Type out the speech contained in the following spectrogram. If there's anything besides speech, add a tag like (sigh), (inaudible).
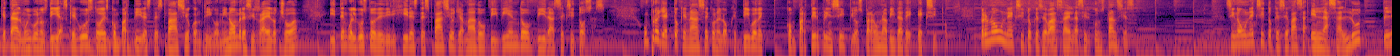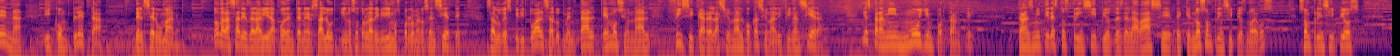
¿Qué tal? Muy buenos días. Qué gusto es compartir este espacio contigo. Mi nombre es Israel Ochoa y tengo el gusto de dirigir este espacio llamado Viviendo Vidas Exitosas. Un proyecto que nace con el objetivo de compartir principios para una vida de éxito, pero no un éxito que se basa en las circunstancias, sino un éxito que se basa en la salud plena y completa del ser humano. Todas las áreas de la vida pueden tener salud y nosotros la dividimos por lo menos en siete. Salud espiritual, salud mental, emocional, física, relacional, vocacional y financiera. Y es para mí muy importante transmitir estos principios desde la base de que no son principios nuevos, son principios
